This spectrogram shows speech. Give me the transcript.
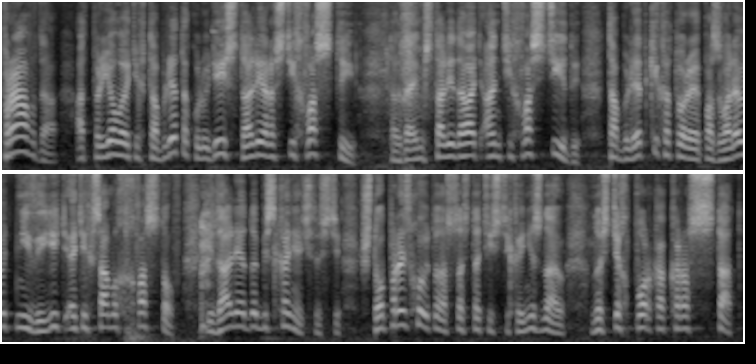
Правда, от приема этих таблеток у людей стали расти хвосты. Тогда им стали давать антихвостиды, таблетки, которые позволяют не видеть этих самых хвостов. И далее до бесконечности. Что происходит у нас со статистикой, не знаю. Но с тех пор, как Росстат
